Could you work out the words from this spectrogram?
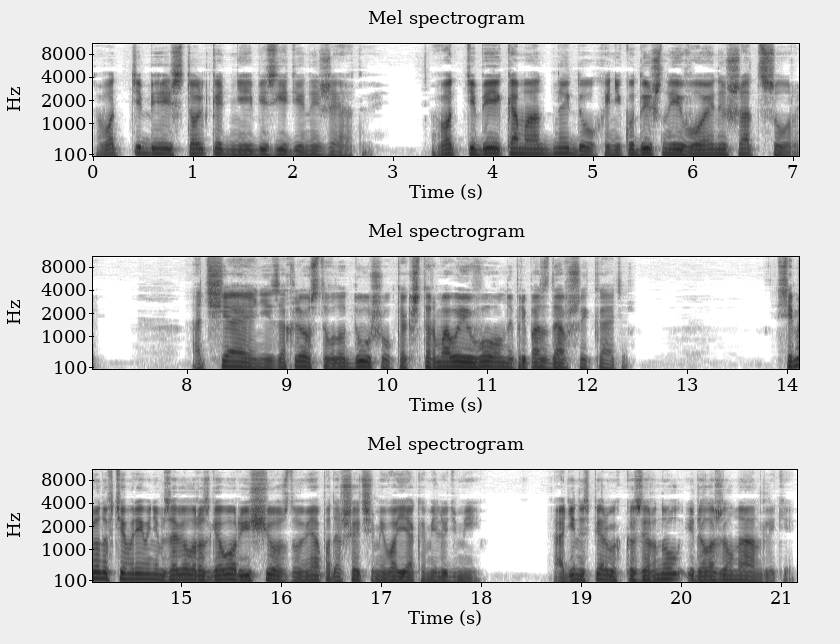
Вот тебе и столько дней без единой жертвы. Вот тебе и командный дух, и никудышные воины Шатсуры. Отчаяние захлестывало душу, как штормовые волны, припоздавший катер. Семенов тем временем завел разговор еще с двумя подошедшими вояками-людьми. Один из первых козырнул и доложил на Англике.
